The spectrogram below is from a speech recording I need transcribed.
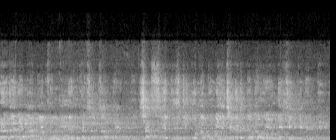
नद आणि मातीचं मिलन कसं चालतंय? शासकीय दृष्टिकोनातून याच्याकडे बघावं एवढीच एक विनंती आहे.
